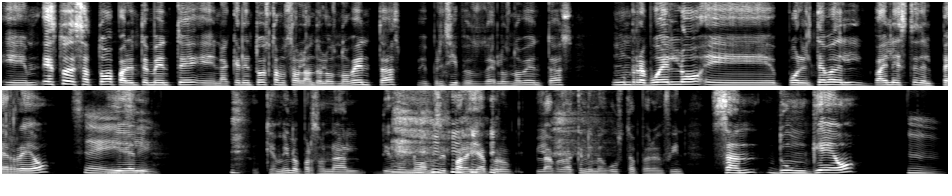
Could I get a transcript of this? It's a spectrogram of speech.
Em, esto desató aparentemente en aquel entonces, estamos hablando de los noventas, eh, principios de los noventas, un revuelo eh, por el tema del baile este del perreo. Sí, y el, que a mí en lo personal, digo, no vamos a ir para allá, pero la verdad que ni me gusta, pero en fin, sandungueo. Mm.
